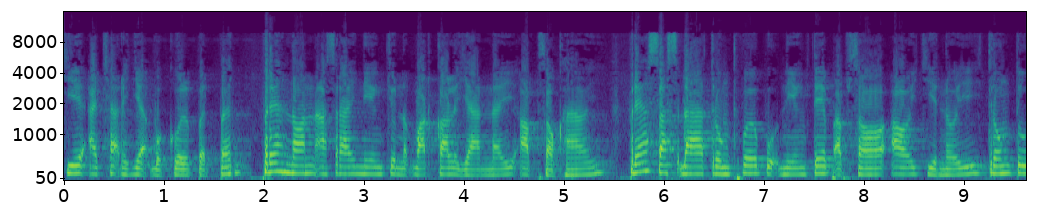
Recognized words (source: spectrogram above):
ជាអច្ឆរិយបុគ្គលពិតពិតព្រះននអាស្រ័យនាងជនបទកល្យាណីអបសុខហើយព្រះសាស្តាទ្រង់ធ្វើពួកនាងទេពអប្សរឲ្យជានុយទ្រង់ទូ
